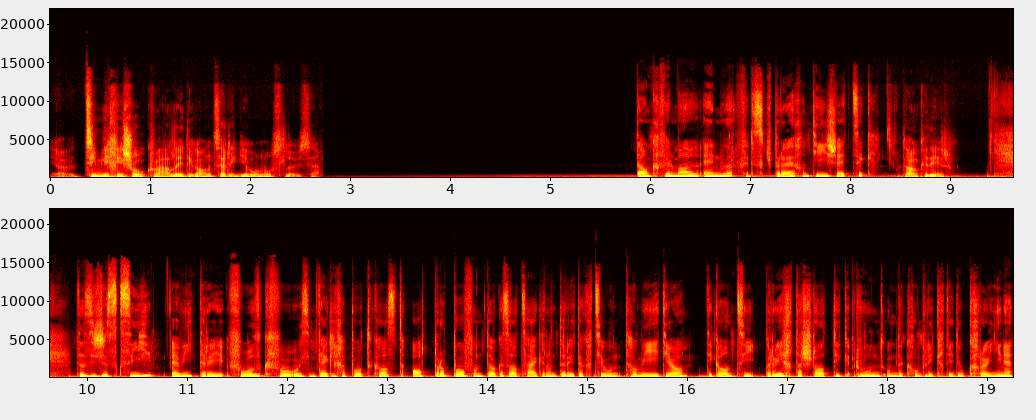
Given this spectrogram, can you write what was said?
äh, ziemliche Schockwelle in der ganzen Region auslösen. Danke vielmals, Enver, für das Gespräch und die Einschätzung. Danke dir. Das war es, eine weitere Folge von unserem täglichen Podcast «Apropos» vom Tagesanzeiger und der Redaktion Tamedia. Die ganze Berichterstattung rund um den Konflikt in der Ukraine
